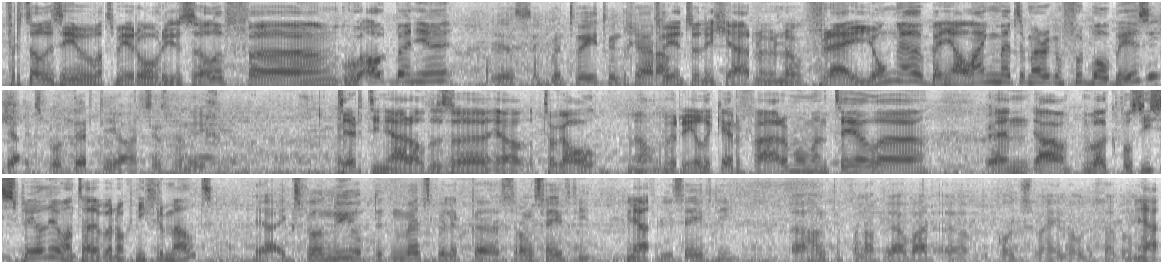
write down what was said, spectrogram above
vertel eens even wat meer over jezelf. Uh, hoe oud ben je? Yes, ik ben 22 jaar 22 jaar, nog, nog vrij jong. Hè? Ben je al lang met American football bezig? Ja, ik speel 13 jaar, sinds mijn negende. 13 jaar al, dus uh, ja, toch al ja, redelijk ervaren momenteel. Uh, ja. En ja, welke positie speel je? Want dat hebben we nog niet vermeld. Ja, ik speel nu, op dit moment speel ik strong safety, ja. free safety. hangt er vanaf ja, waar de coaches mij nodig hebben. Ja.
